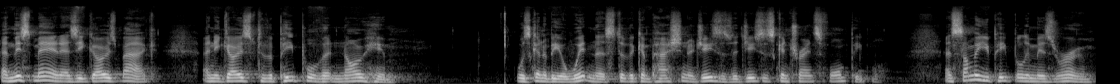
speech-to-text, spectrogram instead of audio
And this man, as he goes back and he goes to the people that know him, was going to be a witness to the compassion of Jesus, that Jesus can transform people. And some of you people in this room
